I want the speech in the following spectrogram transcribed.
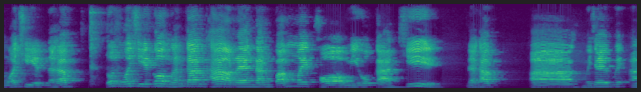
หัวฉีดนะครับรถหัวฉีดก็เหมือนกันถ้าแรงดันปั๊มไม่พอมีโอกาสที่นะครับอ่าไม่ใช่ไม่อ่า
